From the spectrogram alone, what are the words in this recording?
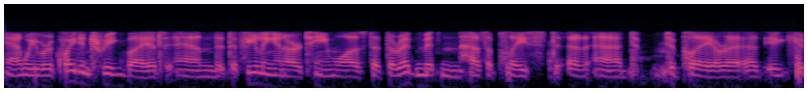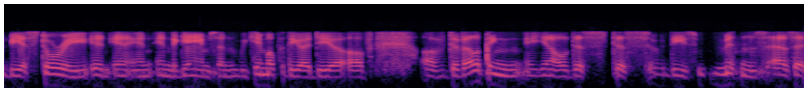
and we were quite intrigued by it. And the feeling in our team was that the red mitten has a place to, uh, to, to play, or a, it could be a story in, in, in the games. And we came up with the idea of of developing, you know, this this these mittens as a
